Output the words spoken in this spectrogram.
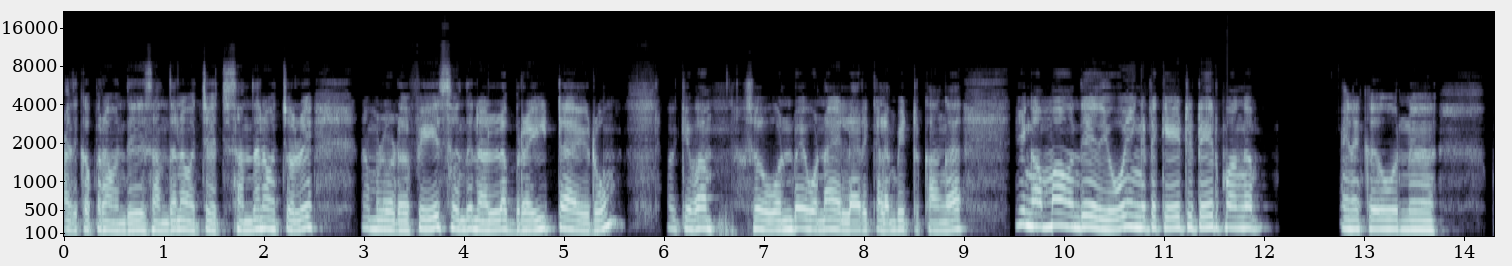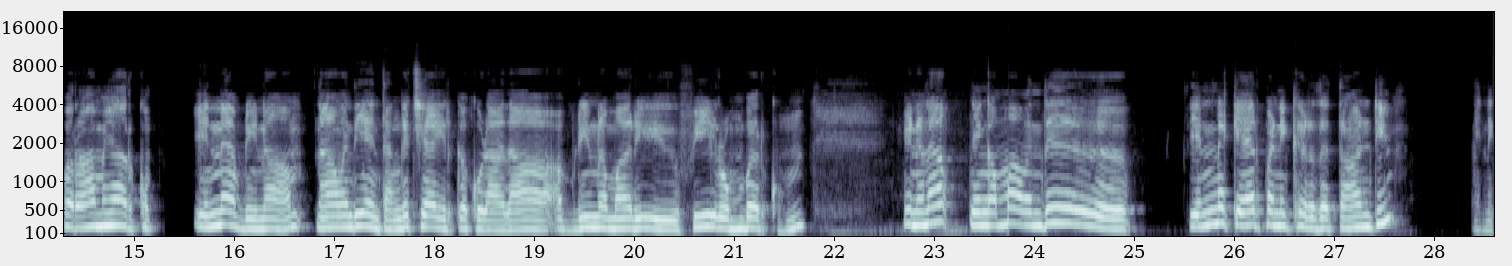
அதுக்கப்புறம் வந்து சந்தனம் வச்சாச்சு சந்தனம் வச்சாலே நம்மளோட ஃபேஸ் வந்து நல்லா பிரைட் ஓகேவா ஸோ ஒன் பை ஒன்னாக எல்லோரும் கிளம்பிட்டுருக்காங்க எங்கள் அம்மா வந்து எதையோ எங்கிட்ட கேட்டுகிட்டே இருப்பாங்க. எனக்கு ஒன்று பொறாமையாக இருக்கும். என்ன அப்படின்னா நான் வந்து என் தங்கச்சியாக இருக்கக்கூடாதா அப்படின்ற மாதிரி ஃபீல் ரொம்ப இருக்கும். என்னென்னா எங்கள் அம்மா வந்து என்ன கேர் பண்ணிக்கிறத தாண்டி என்னை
